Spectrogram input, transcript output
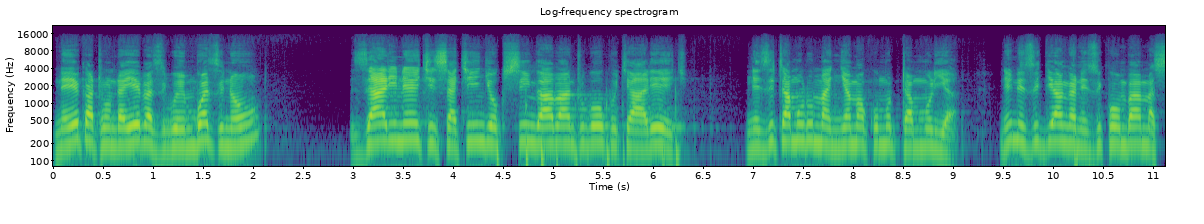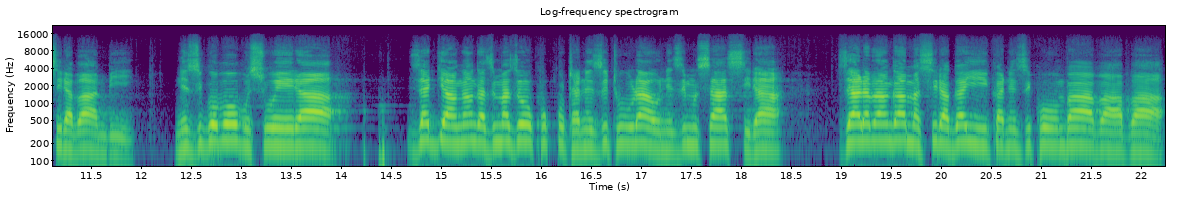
Naye katonda yeebazibwa embwa zino zaalina ekisa kingi okusinga abantu b'oku kyalo ekyo ne zitamuluma nnyama kumutta mulya naye ne zijjanga ne zikomba amasira bambi ne zigoba obuswera. Zajjanga nga zimaze okukkuta ne zituula awo ne zimusaasira. Zaalabanga amasira gayiika ne zikomba abaaba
